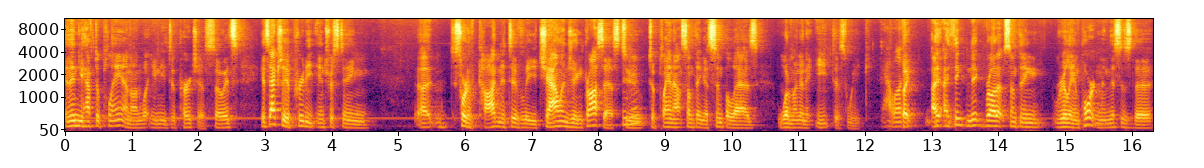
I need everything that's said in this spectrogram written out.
And then you have to plan on what you need to purchase. So it's, it's actually a pretty interesting, uh, sort of cognitively challenging process to, to plan out something as simple as what am I going to eat this week? Yeah, well, but I, I think Nick brought up something really important, and this is the,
